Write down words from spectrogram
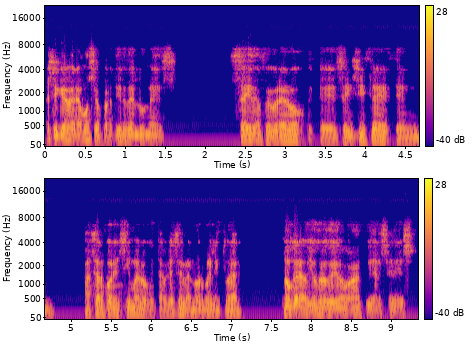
Así que veremos si a partir del lunes 6 de febrero eh, se insiste en pasar por encima de lo que establece la norma electoral. No creo, yo creo que ellos van a cuidarse de eso.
